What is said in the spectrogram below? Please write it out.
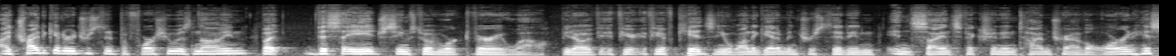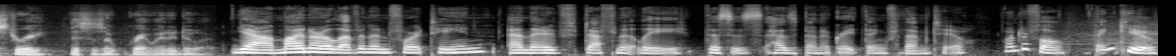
I tried to get her interested before she was nine, but this age seems to have worked very well. You know, if, if, you if you have kids and you want to get them interested in, in science fiction, and time travel, or in history, this is a great way to do it. Yeah, mine are 11 and 14, and they've definitely, this is, has been a great thing for them too. Wonderful. Thank you.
